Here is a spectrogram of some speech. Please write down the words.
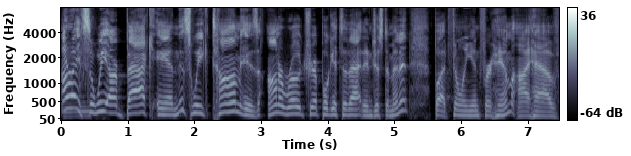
All right, so we are back, and this week Tom is on a road trip. We'll get to that in just a minute. But filling in for him, I have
